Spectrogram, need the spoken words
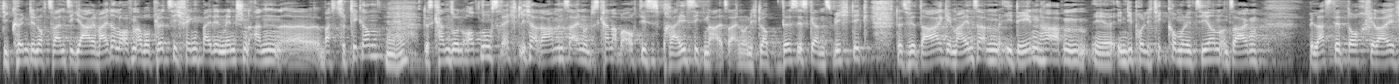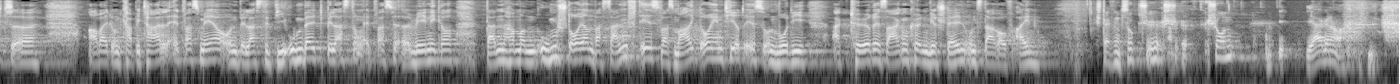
Die könnte noch 20 Jahre weiterlaufen, aber plötzlich fängt bei den Menschen an, äh, was zu tickern. Mhm. Das kann so ein ordnungsrechtlicher Rahmen sein und es kann aber auch dieses Preissignal sein. Und ich glaube, das ist ganz wichtig, dass wir da gemeinsam Ideen haben, äh, in die Politik kommunizieren und sagen, belastet doch vielleicht äh, Arbeit und Kapital etwas mehr und belastet die Umweltbelastung etwas äh, weniger. Dann haben wir ein Umsteuern, was sanft ist, was marktorientiert ist und wo die Akteure sagen können, wir stellen uns darauf ein. Steffen zuckt schon. Ja, genau.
